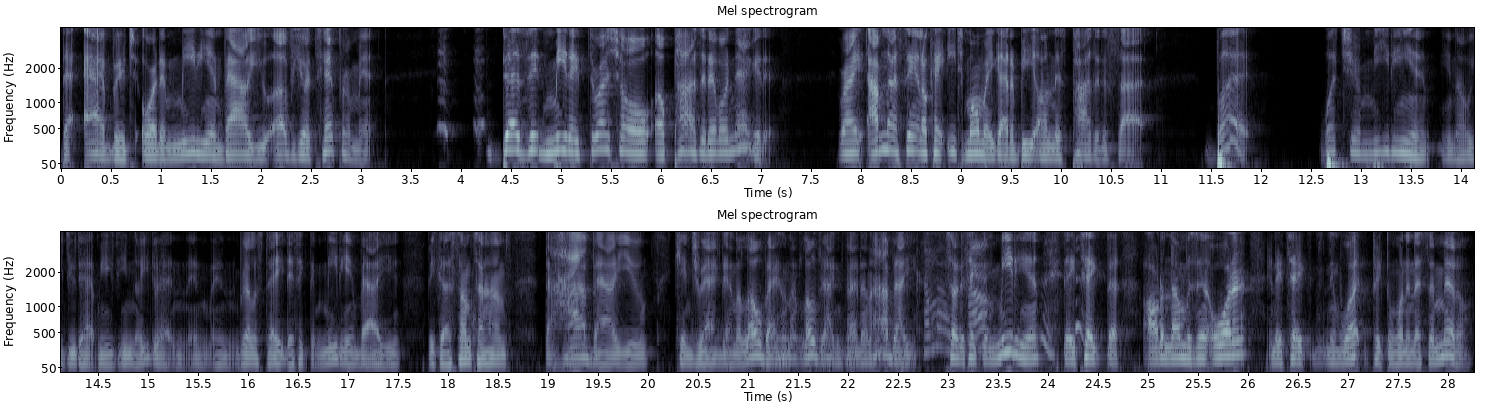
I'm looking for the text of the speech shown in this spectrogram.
the average or the median value of your temperament, does it meet a threshold of positive or negative? Right? I'm not saying, okay, each moment you got to be on this positive side, but what's your median? You know, we do that. You, you know, you do that in, in, in real estate. They take the median value because sometimes the high value can drag down the low value, and the low value can drag down the high value. Come on, so they take the median. They take the all the numbers in order, and they take then what? Pick the one that's in the middle.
